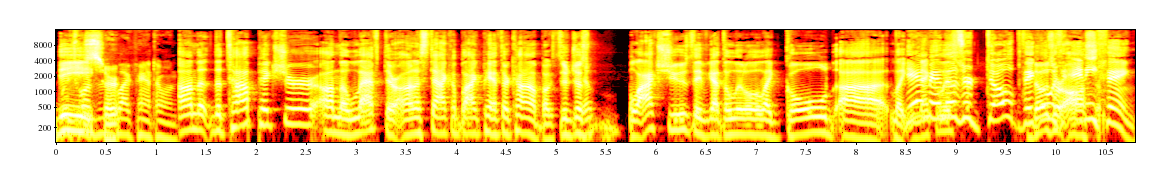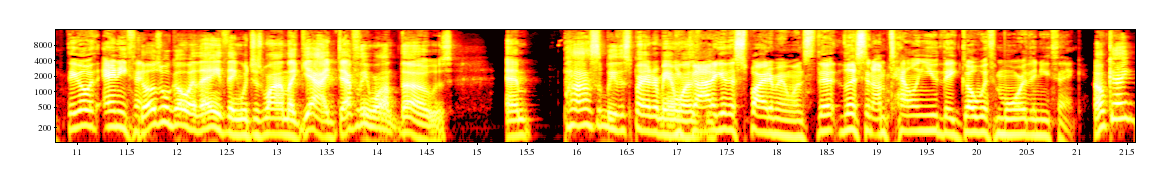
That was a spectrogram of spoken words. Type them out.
Which The ones are Sir- the Black Panther ones? on the the top picture on the left, they're on a stack of Black Panther comic books. They're just Yep. black shoes. They've got the little like gold uh like yeah, necklace. man, those are dope. They Those go with awesome. anything. They go with anything. Those will go with anything, which is why I'm like, yeah, I definitely want those, and possibly the Spider Man you ones. gotta get the Spider-Man ones. they listen, I'm telling you, they go with more than you think. Okay,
